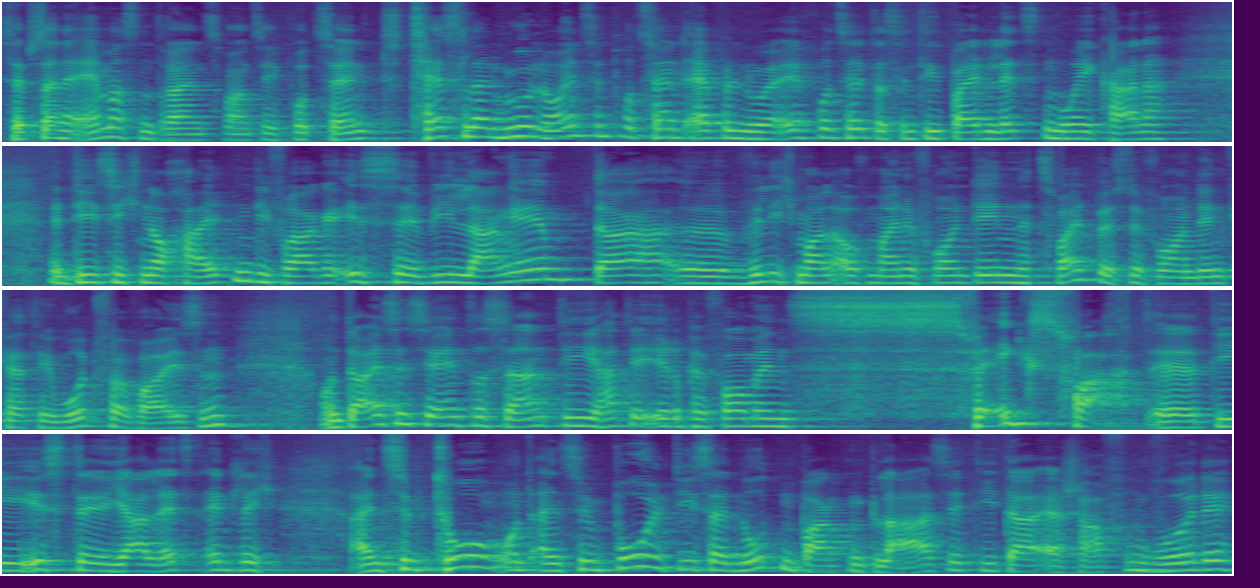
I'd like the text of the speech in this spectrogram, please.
selbst eine Amazon 23%, Tesla nur 19%, Apple nur 11%, das sind die beiden letzten Mohikaner, die sich noch halten. Die Frage ist, äh, wie lange? Da äh, will ich mal auf meine Freundin, zweitbeste Freundin, Cathy Wood, verweisen. Und da ist es ja interessant, die hat ja ihre Performance verX-facht. Äh, die ist äh, ja letztendlich ein Symptom und ein Symbol dieser Notenbankenblase, die da erschaffen wurde.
